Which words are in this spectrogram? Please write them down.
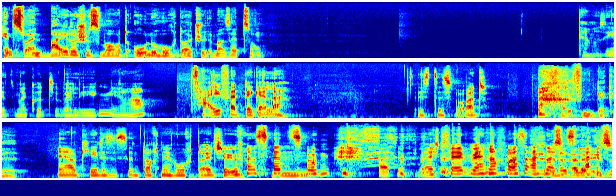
Kennst du ein bayerisches Wort ohne hochdeutsche Übersetzung? Da muss ich jetzt mal kurz überlegen, ja. Pfeiferdeckeler ist das Wort. Pfeifendeckel. Ja, okay, das ist dann doch eine hochdeutsche Übersetzung. Mhm. Warte, vielleicht fällt mir noch was anderes ist, ein. Ist,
